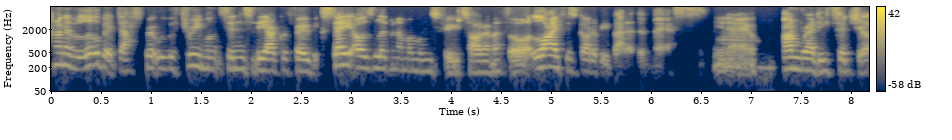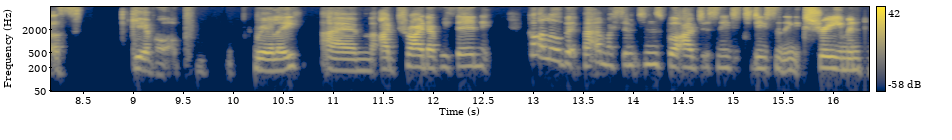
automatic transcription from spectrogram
kind of a little bit desperate. We were three months into the agrophobic state i was living on my mum's futon and i thought life has got to be better than this you know? Mm. i'm ready to just give up really. Um i'd tried everything. It got a little bit better my symptoms but i just needed to do something extreme. And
